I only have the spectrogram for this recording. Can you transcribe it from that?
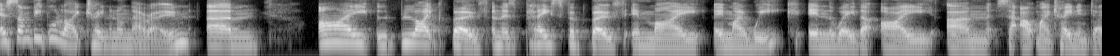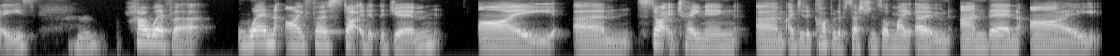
As some people like training on their own. Um, I like both, and there's place for both in my in my week in the way that I um set out my training days. Mm-hmm. However, when I first started at the gym, I um, started training. Um, I did a couple of sessions on my own, and then I,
